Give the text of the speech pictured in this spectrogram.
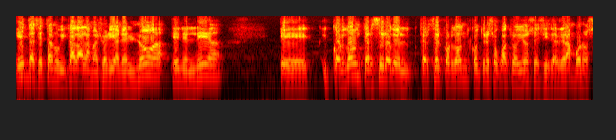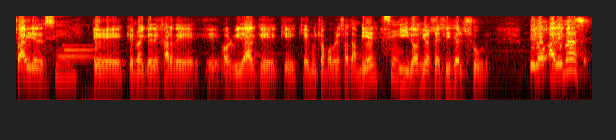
Estas están ubicadas la mayoría en el NOA, en el NEA, eh, cordón tercero del tercer cordón con tres o cuatro diócesis del Gran Buenos Aires, eh, que no hay que dejar de eh, olvidar que, hay mucha pobreza también, y dos diócesis del sur. Pero además,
